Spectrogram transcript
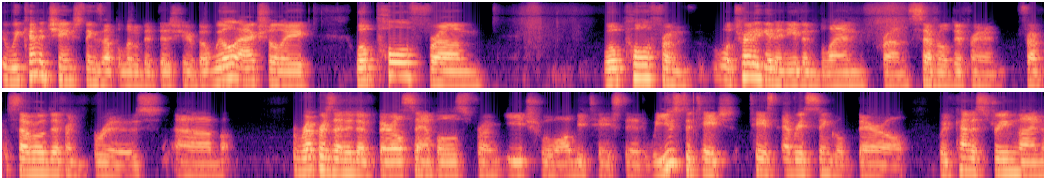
we kind of changed things up a little bit this year, but we'll actually we'll pull from we'll pull from we'll try to get an even blend from several different from several different brews. Um, representative barrel samples from each will all be tasted. We used to taste taste every single barrel. We've kind of streamlined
